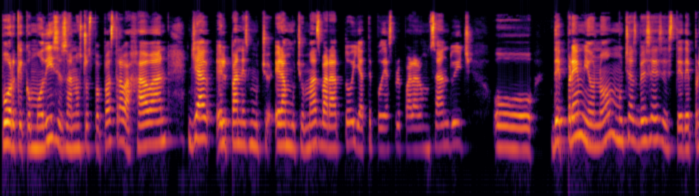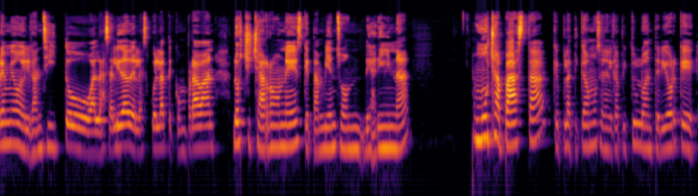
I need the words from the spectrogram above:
Porque como dices, o sea, nuestros papás trabajaban, ya el pan es mucho, era mucho más barato, ya te podías preparar un sándwich o de premio, ¿no? Muchas veces este de premio el gancito o a la salida de la escuela te compraban los chicharrones que también son de harina mucha pasta, que platicamos en el capítulo anterior, que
